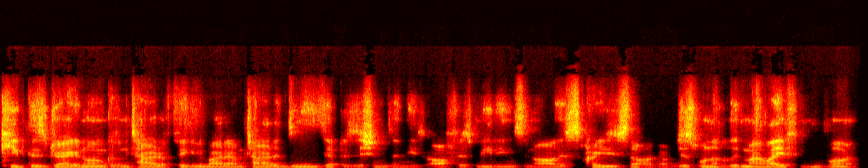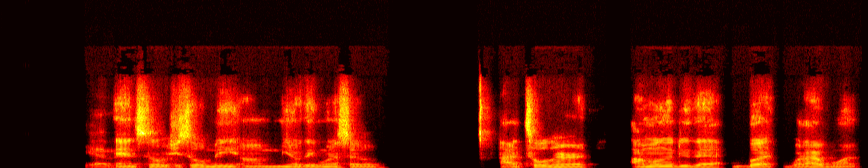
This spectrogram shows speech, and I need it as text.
keep this dragging on because I'm tired of thinking about it. I'm tired of doing these depositions and these office meetings and all this crazy stuff. Like, I just want to live my life and move on. Yeah. Man. And so she told me, um, you know, they want to settle. I told her I'm willing to do that, but what I want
